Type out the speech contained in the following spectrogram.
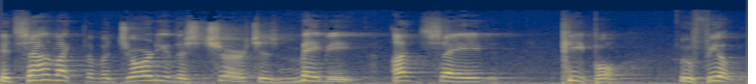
it sounds like the majority of this church is maybe unsaved people who feel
